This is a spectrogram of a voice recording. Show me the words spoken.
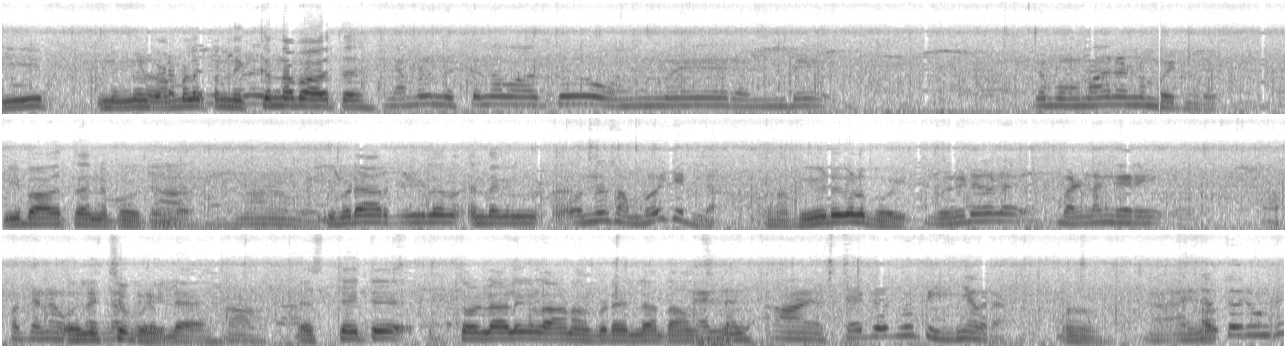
ഈ നിങ്ങൾ നമ്മളിപ്പോ നിൽക്കുന്ന ഭാഗത്ത്? നമ്മൾ നിൽക്കുന്ന ഭാഗത്ത് ഒന്ന് രണ്ട് മൂന്നാലെണ്ണം പോയിട്ടുണ്ട്. ഈ ഭാഗത്ത് തന്നെ പോയിട്ടുണ്ട്. ഇവിടെ ആർക്കെങ്കിലും എന്തെങ്കിലും ഒന്നും സംഭവിച്ചിട്ടില്ല. വീടുകൾ പോയി. വീടുകൾ വെള്ളം കയറി അപ്പൊ തന്നെ ഒലിച്ചു പോയി അല്ലേ? എസ്റ്റേറ്റ് തൊഴിലാളികളാണോ ഇവിടെ എല്ലാം താമസം എസ്റ്റേറ്റ് ആ എസ്റ്റേറ്റ് നിന്ന് പിരിഞ്ഞവരാ. ആ. ആ, അല്ലാത്തവരുണ്ട്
